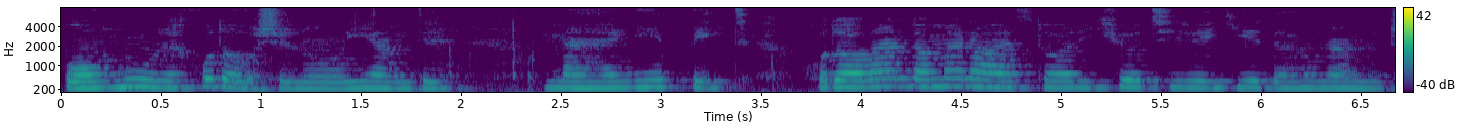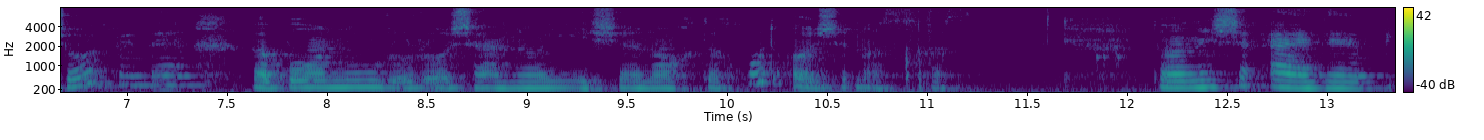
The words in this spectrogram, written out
با نور خود آشنایی ده. معنی بیت خداوند مرا از تاریکی و تیرگی درونم نجات بده و با نور و روشنایی شناخت خود آشنا ساز دانش ادبی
